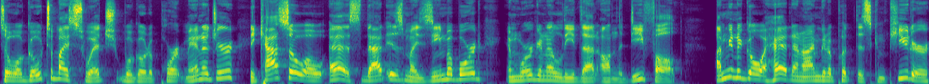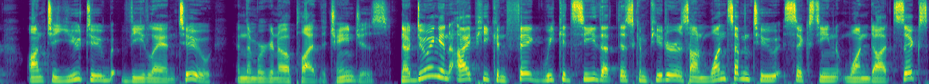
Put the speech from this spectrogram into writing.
So we'll go to my switch, we'll go to port manager, the CasaOS, that is my Zima board, and we're gonna leave that on the default. I'm going to go ahead and I'm going to put this computer onto YouTube VLAN 2, and then we're going to apply the changes. Now doing an IP config, we could see that this computer is on 172.16.1.6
